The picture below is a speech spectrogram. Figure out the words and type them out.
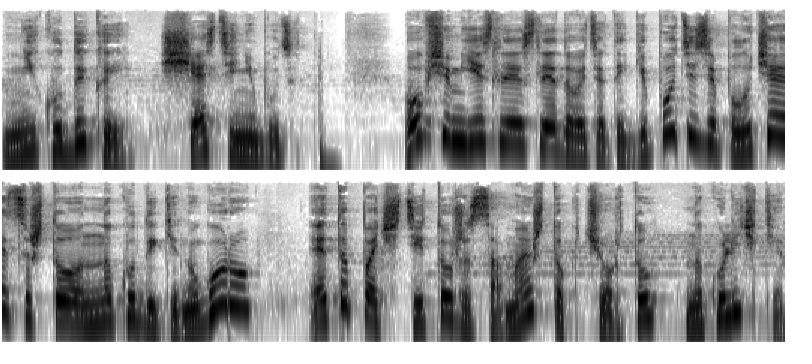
«Не кудыкай, счастья не будет». В общем, если следовать этой гипотезе, получается, что на Кудыкину гору – это почти то же самое, что к черту на куличке.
